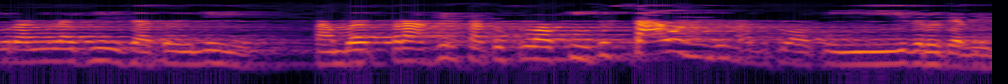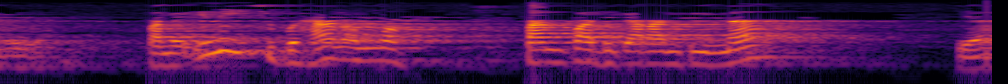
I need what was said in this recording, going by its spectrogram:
kurangi lagi satu ini, tambah terakhir satu sloki itu setahun itu satu sloki terus kan itu ya. Sampai ini subhanallah tanpa dikarantina, ya,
